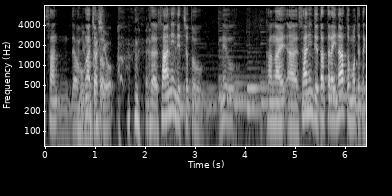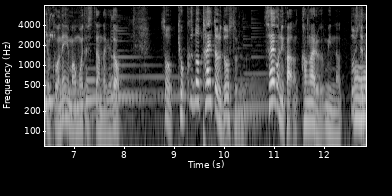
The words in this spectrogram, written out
三、だから僕がちょっと昔を、さ3人でちょっとねう考えあ3人で歌ったらいいなと思ってた曲をね今思い出してたんだけどそう曲のタイトルどうする？最後にか考える？みんな。どうしてる？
